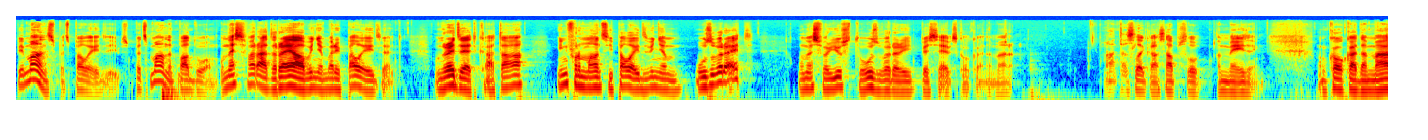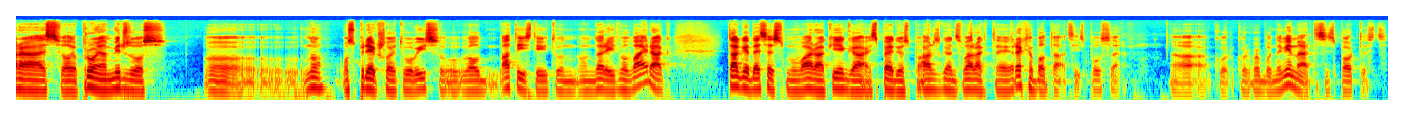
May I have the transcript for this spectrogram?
pie manis pēc palīdzības, pēc mana padoma. Un es varētu reāli viņam arī palīdzēt. Un redzēt, kā tā informācija palīdz viņam uzvarēt, un es varu just to uzvaru arī pie sevis kaut kādā mērā. Man tas likās absolūti amazing. Un kaut kādā mērā es vēl joprojām virzos uh, nu, uz priekšu, lai to visu vēl attīstītu un, un darītu vēl vairāk. Tagad es esmu vairāk iegājis pēdējos pāris gadus vairāk tajā rehabilitācijas pusē. Uh, kur, kur varbūt nevienmēr tas ir sportists.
